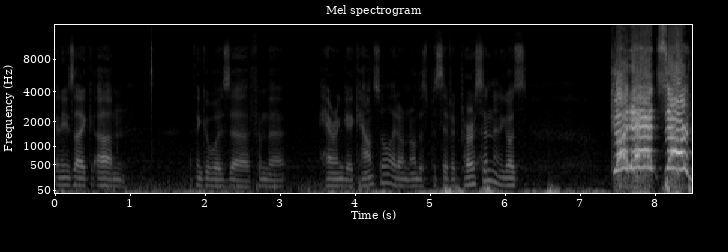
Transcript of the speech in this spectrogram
and he's like, um, I think it was uh, from the Haringey Council. I don't know the specific person. And he goes, good answer.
